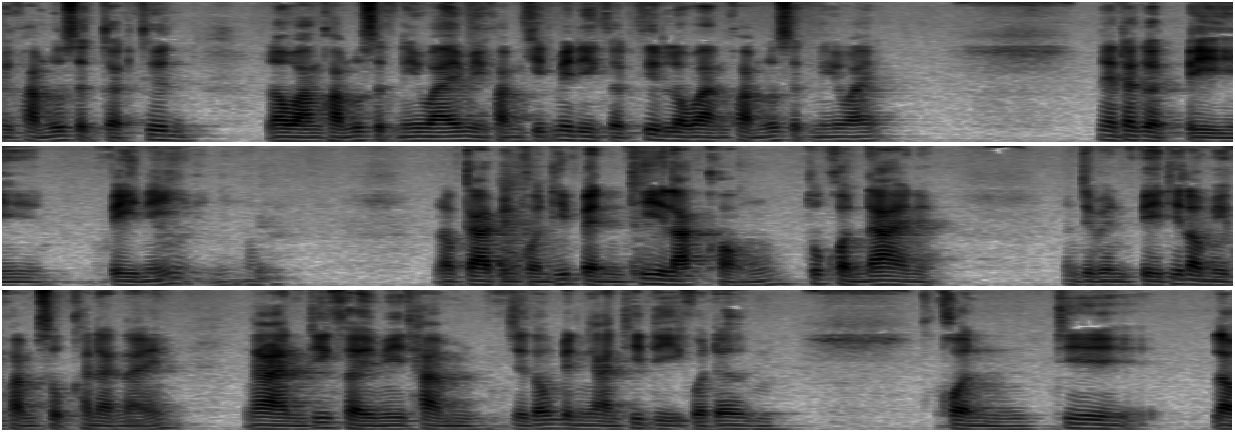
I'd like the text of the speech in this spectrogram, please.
มีความรู้สึกเกิดขึ้นระวังความรู้สึกนี้ไว้ มีความคิดไม่ดีเกิดขึ้นระวังความรู้สึกนี้ไว้ เนี่ยถ้าเกิดปีปีนี้ เรากลายเป็นคนที่เป็นที่รักของทุกคนได้เนี่ย มันจะเป็นปีที่เรามีความสุขขนาดไหน งานที่เคยมีทำจะต้องเป็นงานที่ดีกว่าเดิม คนที่เรา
